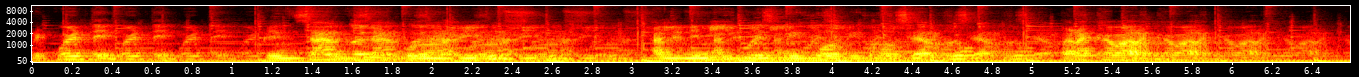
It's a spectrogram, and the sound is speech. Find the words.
Recuerden, pensando en el coronavirus, al enemigo es mejor conocerlo para acabar, acabar, acabar, acabar.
